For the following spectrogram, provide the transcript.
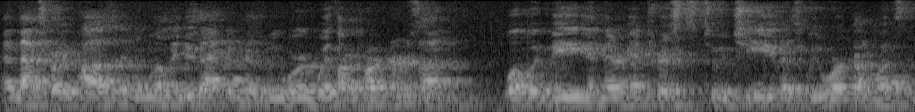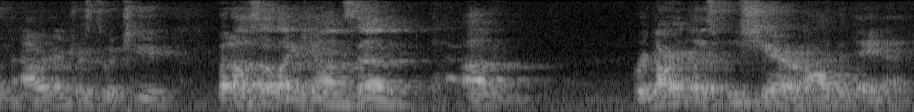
And that's very positive. and we only do that because we work with our partners on what would be in their interest to achieve as we work on what's in our interest to achieve. But also, like Jan said, um, regardless, we share all the data.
